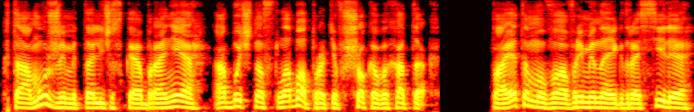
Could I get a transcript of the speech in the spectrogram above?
К тому же металлическая броня обычно слаба против шоковых атак. Поэтому во времена Игдрасиля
